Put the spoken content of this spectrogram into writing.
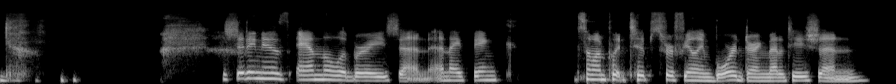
the shitty news and the liberation. And I think someone put tips for feeling bored during meditation.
